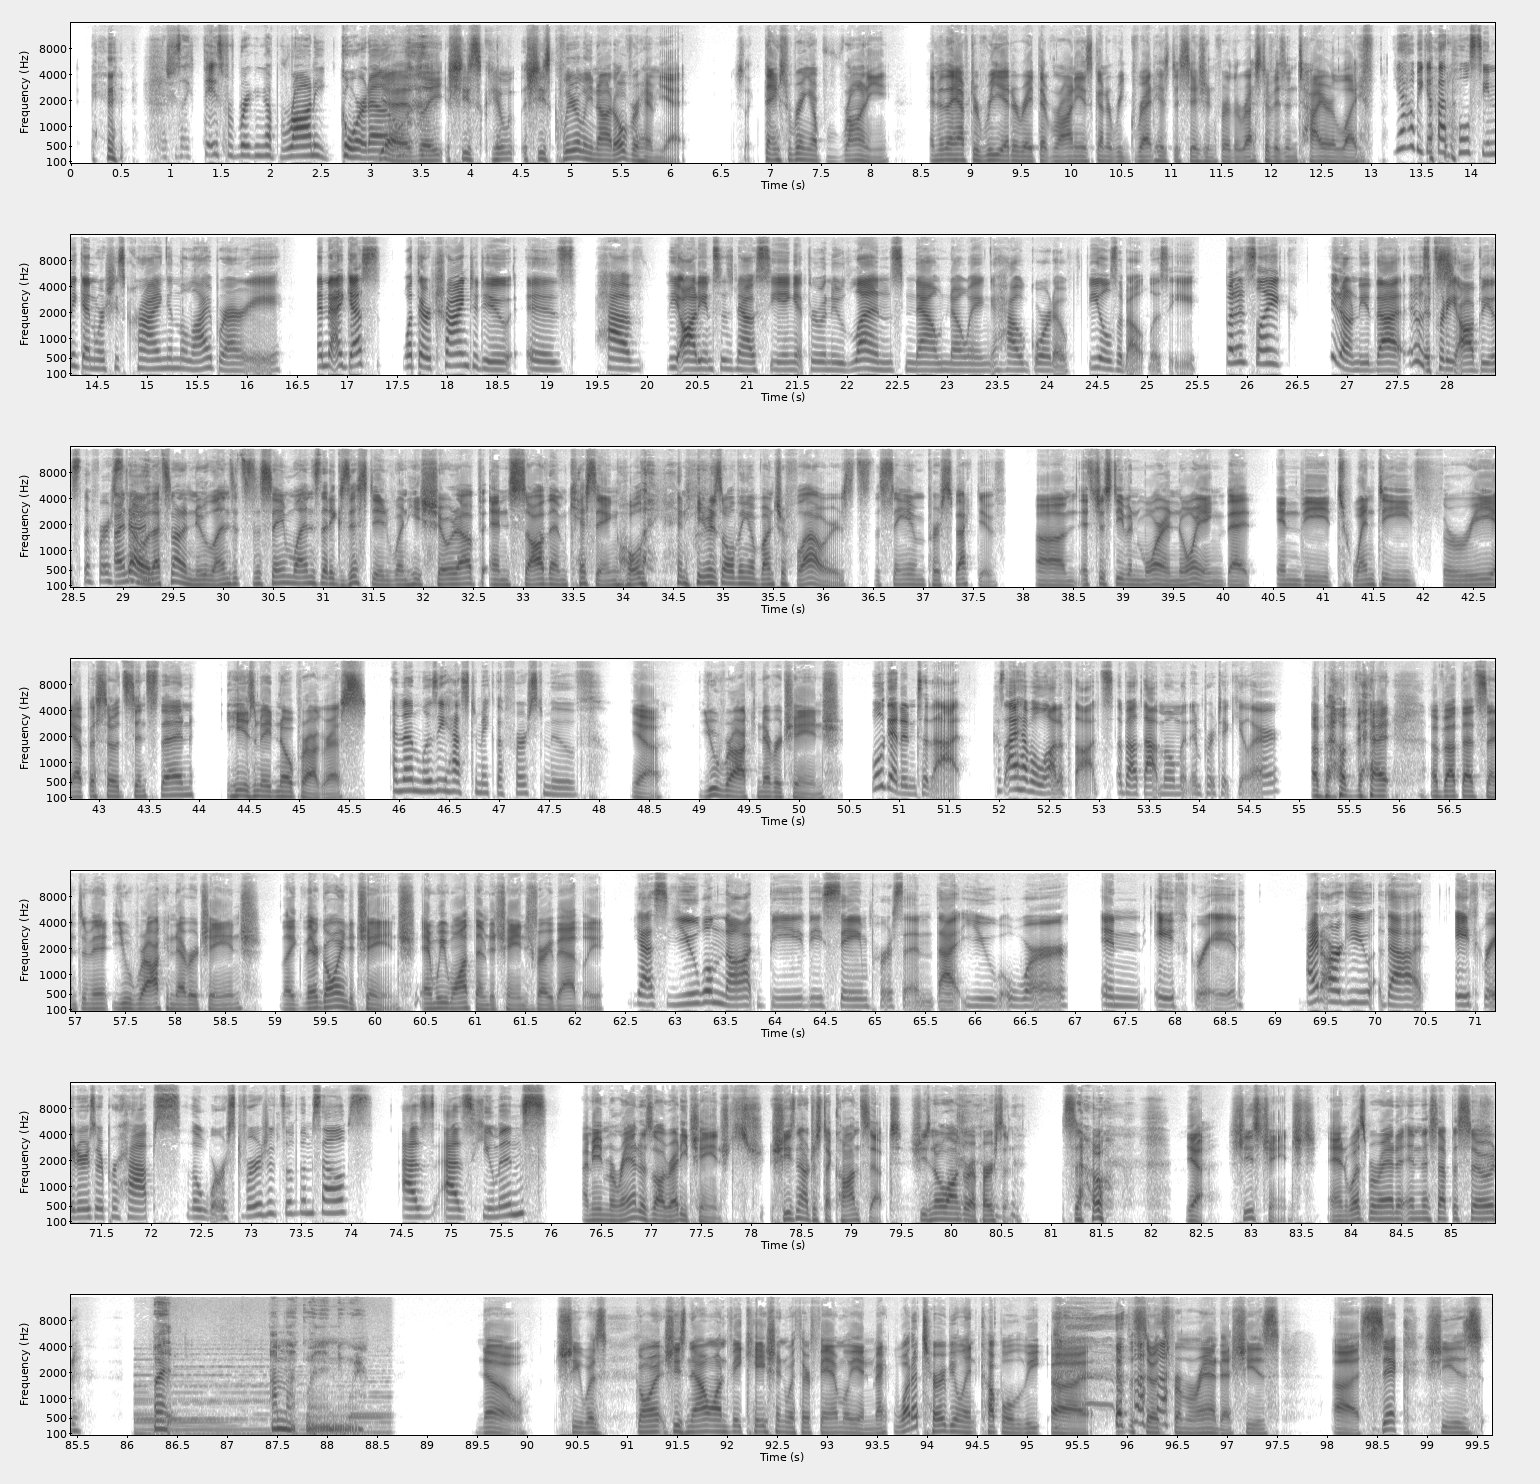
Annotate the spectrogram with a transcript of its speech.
And she's like, thanks for bringing up Ronnie Gordo. Yeah, like she's she's clearly not over him yet. She's like, thanks for bringing up Ronnie. And then they have to reiterate that Ronnie is going to regret his decision for the rest of his entire life. Yeah, we get that whole scene again where she's crying in the library. And I guess what they're trying to do is have the audiences now seeing it through a new lens, now knowing how Gordo feels about Lizzie. But it's like, you don't need that. It was It's- pretty obvious the first I time. know that's not a new lens. It's the same lens that existed when he showed up and saw them kissing, holding, and he was holding a bunch of flowers. It's the same perspective. Um, it's just even more annoying that in the 23 episodes since then, he's made no progress. And then Lizzie has to make the first move. Yeah, you rock, never change. We'll get into that because I have a lot of thoughts about that moment in particular. About that, about that sentiment, you rock, never change. Like they're going to change, and we want them to change very badly. Yes, you will not be the same person that you were in eighth grade. I'd argue that eighth graders are perhaps the worst versions of themselves as as humans. I mean, Miranda's already changed. She's now just a concept. She's no longer a person. so, yeah, she's changed. And was Miranda in this episode? But I'm not going anywhere. No. She was going she's now on vacation with her family and Me- what a turbulent couple le- uh episodes for Miranda. She's uh sick, she's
